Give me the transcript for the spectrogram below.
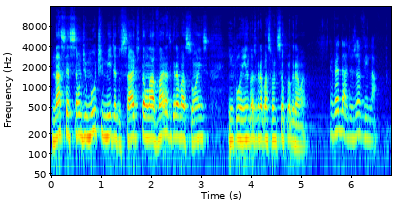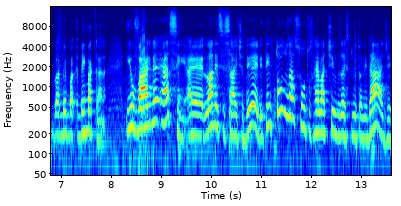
na seção de multimídia do site. Estão lá várias gravações, incluindo as gravações do seu programa. É verdade, eu já vi lá. Bem ba- Bem bacana. E o Wagner é assim, é, lá nesse site dele, tem todos os assuntos relativos à espiritualidade,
